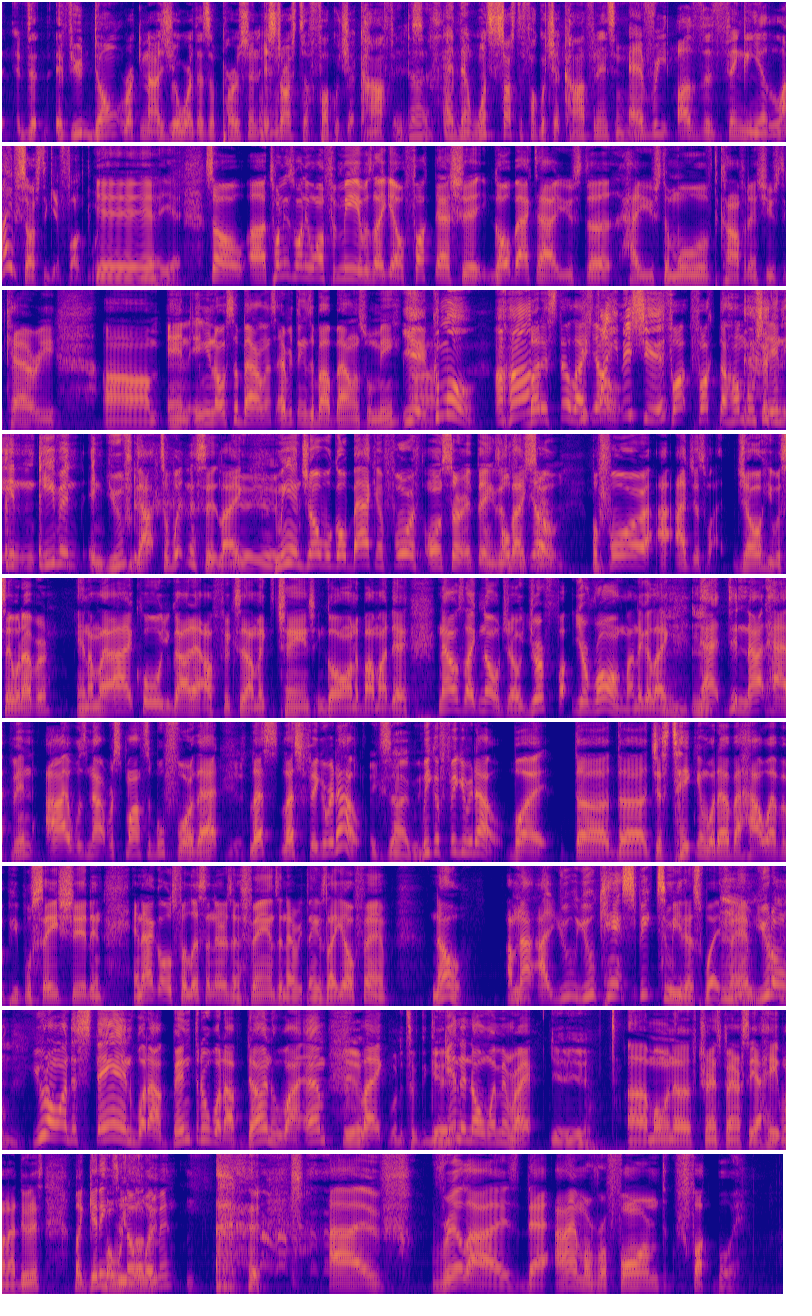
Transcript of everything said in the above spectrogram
if you don't recognize your worth as a person, it starts to fuck with your confidence. Mm-hmm. It does. Mm-hmm. And then once it starts to fuck with your confidence, every other thing in your life starts to get fucked with. Yeah, yeah, yeah, yeah. So uh, 2021 for me, it was like, yo, fuck that shit. Go back back to how you used to how you used to move, the confidence you used to carry, um, and, and you know it's a balance. Everything's about balance with me. Yeah, Uh, come on. Uh huh. But it's still like We yo, fighting this shit. Fuck, fuck the humble shit, and, and even and you've got to witness it. Like Yeah, yeah. me and Joe will go back and forth on certain things. It's Oh, like yo, certain. before I, I just Joe, he would say whatever. And I'm like, all right, cool, you got it. I'll fix it. I'll make the change and go on about my day. Now it's like, no, Joe, you're fu- you're wrong, my nigga. Like Mm, that did not happen. I was not responsible for that. Let's let's figure it out. exactly. We could figure it out, but the the just taking whatever, however people say shit, and and that goes for listeners and fans and everything. It's like, yo, fam, no. I'm not. I, you you can't speak to me this way, fam. Mm, you don't you don't understand what I've been through, what I've done, who I am. yeah, like what it took to get. getting to know women, right? yeah, yeah. Uh, moment of transparency. I hate when I do this, but getting But to know women, I've realized that I am a reformed fuckboy.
